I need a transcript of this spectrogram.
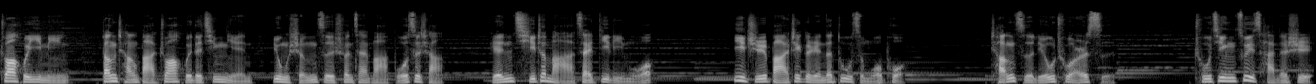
抓回一名，当场把抓回的青年用绳子拴在马脖子上，人骑着马在地里磨，一直把这个人的肚子磨破，肠子流出而死。处境最惨的是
